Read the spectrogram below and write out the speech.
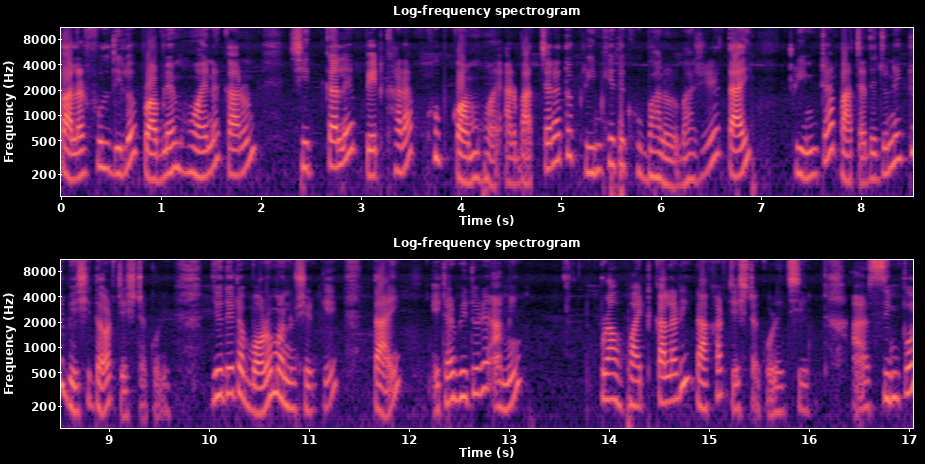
কালারফুল দিলেও প্রবলেম হয় না, কারণ শীতকালে পেট খারাপ খুব কম হয়। আর বাচ্চারা তো ক্রিম খেতে খুব ভালোবাসে, তাই ক্রিমটা বাচ্চাদের জন্য একটু বেশি দেওয়ার চেষ্টা করি। যেহেতু এটা বড় মানুষের কেক তাই এটার ভিতরে আমি পুরো হোয়াইট কালারই রাখার চেষ্টা করেছি। আর সিম্পল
